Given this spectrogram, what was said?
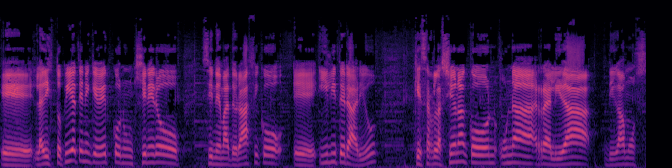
Eh, la distopía tiene que ver con un género cinematográfico y literario que se relaciona con una realidad, digamos,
